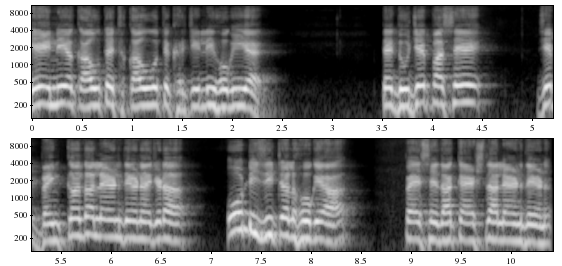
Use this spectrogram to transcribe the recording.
ਇਹ ਇੰਨੀ ਅਕਾਊ ਤੇ ਥਕਾਊ ਤੇ ਖਰਚੀਲੀ ਹੋ ਗਈ ਹੈ। ਤੇ ਦੂਜੇ ਪਾਸੇ ਜੇ ਬੈਂਕਾਂ ਦਾ ਲੈਣ ਦੇਣ ਹੈ ਜਿਹੜਾ, ਉਹ ਡਿਜੀਟਲ ਹੋ ਗਿਆ, ਪੈਸੇ ਦਾ ਕੈਸ਼ ਦਾ ਲੈਣ ਦੇਣ।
